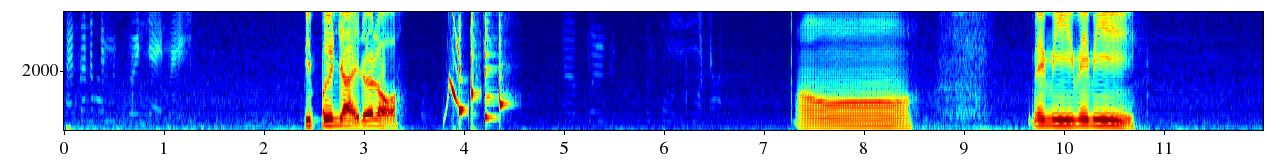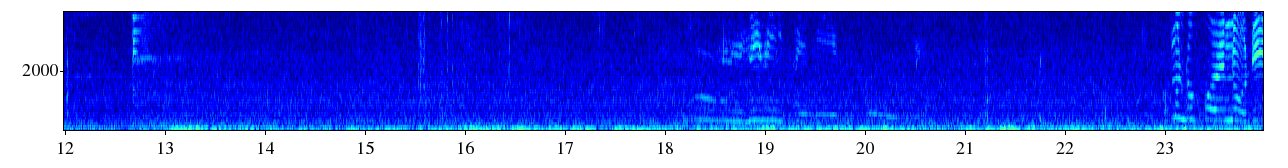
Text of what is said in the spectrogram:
ครก็ได้มีปืนใหญ่ไหมมีปืนใหญ่ด้วยเหรอ เออปืนกระสุนหมดแล้วอ๋อ ไม่มีไม่มี ไม่มีใครมีกระสุนก็มันดูปืนหนู ดิ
